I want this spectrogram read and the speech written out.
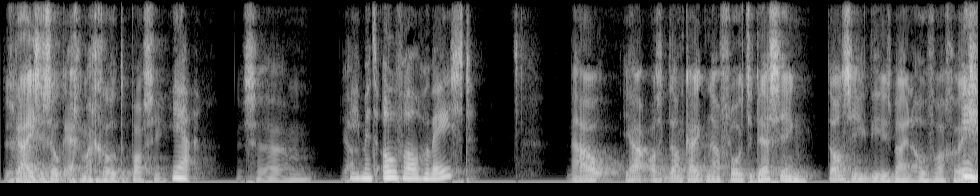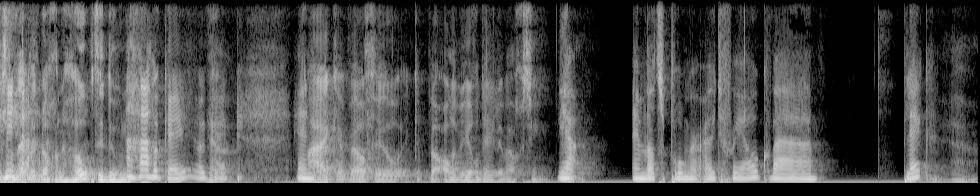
Dus reizen is ook echt mijn grote passie. Ja. Dus ehm, ja. Je bent overal geweest. Nou ja, als ik dan kijk naar Floortje Dessing, dan zie ik die is bijna overal geweest. Dus dan Ja. heb ik nog een hoop te doen. Ah, oké, oké. Ja. En, Maar ik heb wel veel, ik heb wel alle werelddelen wel gezien. ja. En wat sprong er uit voor jou qua plek, Ja.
